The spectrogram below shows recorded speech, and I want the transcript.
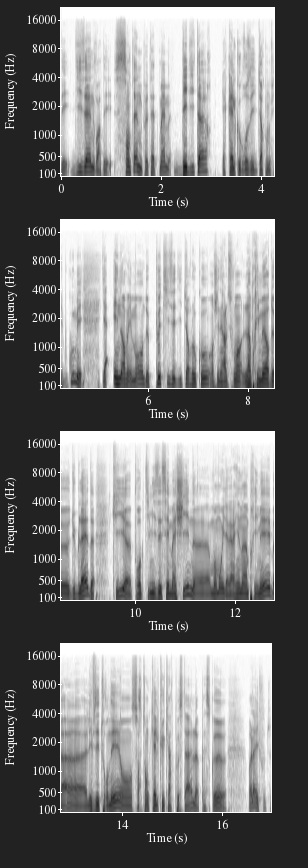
des dizaines, voire des centaines peut-être même d'éditeurs. Il y a quelques gros éditeurs ont fait beaucoup, mais il y a énormément de petits éditeurs locaux, en général souvent l'imprimeur du bled, qui, euh, pour optimiser ses machines, euh, au moment où il n'avait rien à imprimer, bah, les faisait tourner en sortant quelques cartes postales, parce que voilà, il faut se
